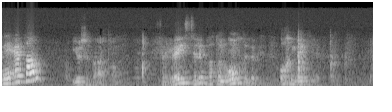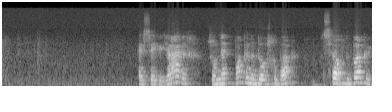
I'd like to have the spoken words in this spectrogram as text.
Meneer Ertan? Jozef Arton. Vreselijk, wat een ongeluk. Ogenblikje. Hij is zeker jarig. Zo net pak en een doos gebak. Zelfde bakker.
